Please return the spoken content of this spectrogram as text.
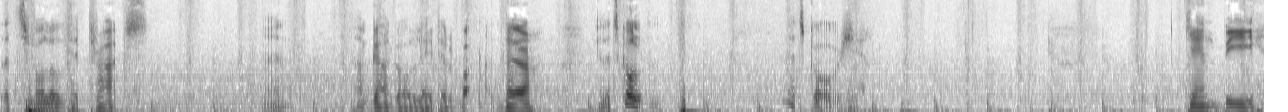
let's follow the tracks. And I'm gonna go later, but there. Okay, let's go. Let's go over here. Can't be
